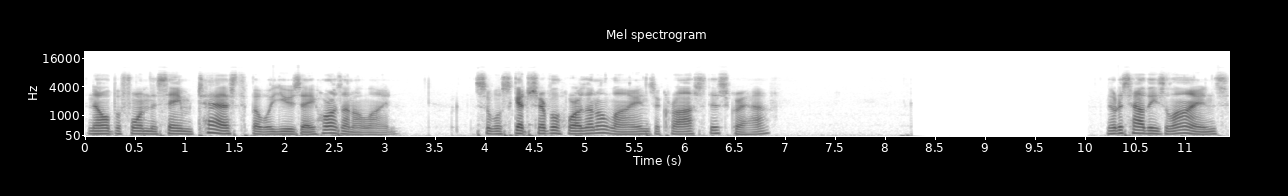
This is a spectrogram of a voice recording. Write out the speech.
Now we'll perform the same test, but we'll use a horizontal line. So we'll sketch several horizontal lines across this graph. Notice how these lines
